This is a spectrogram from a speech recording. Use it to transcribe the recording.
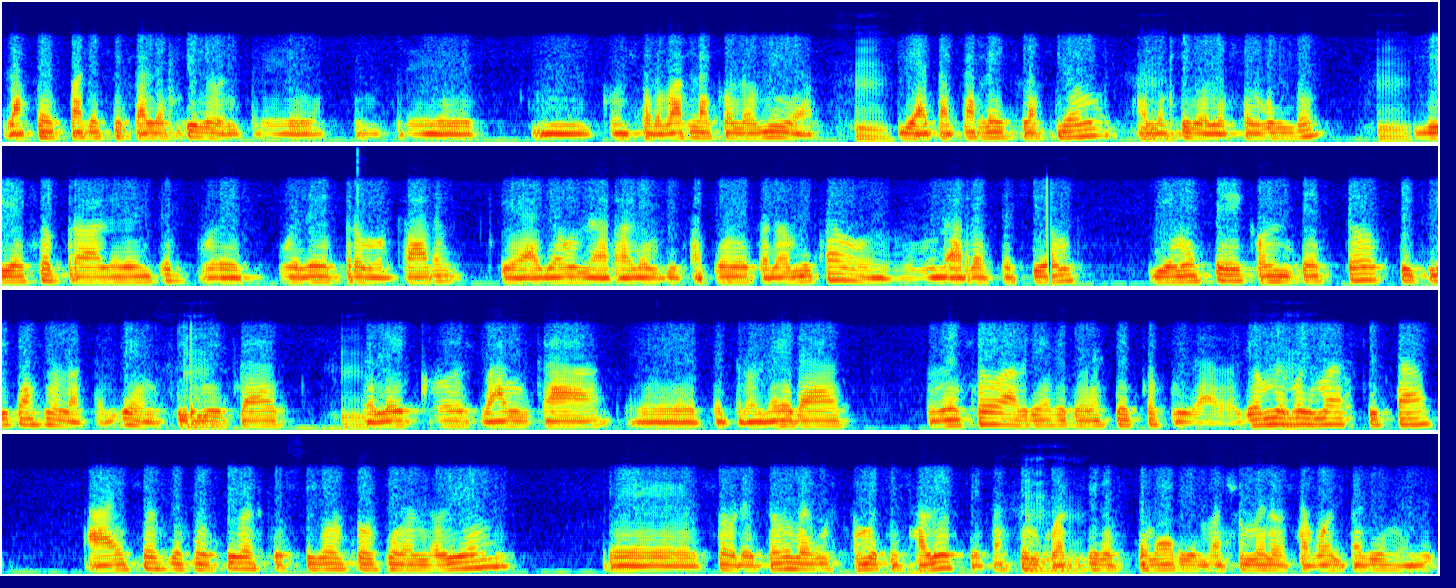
La Fed parece que ha elegido entre, entre mm, conservar la economía y atacar la inflación, ha elegido lo segundo y eso probablemente pues puede provocar que haya una ralentización económica o una recesión y en ese contexto cíclicas no lo hacen bien. Químicas, telecos, banca, eh, petroleras, todo eso habría que tener cierto cuidado. Yo me voy más quizás a esos defensivos que siguen funcionando bien. Eh, sobre todo me gusta mucho salud, que casi en cualquier escenario más o menos aguanta bien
